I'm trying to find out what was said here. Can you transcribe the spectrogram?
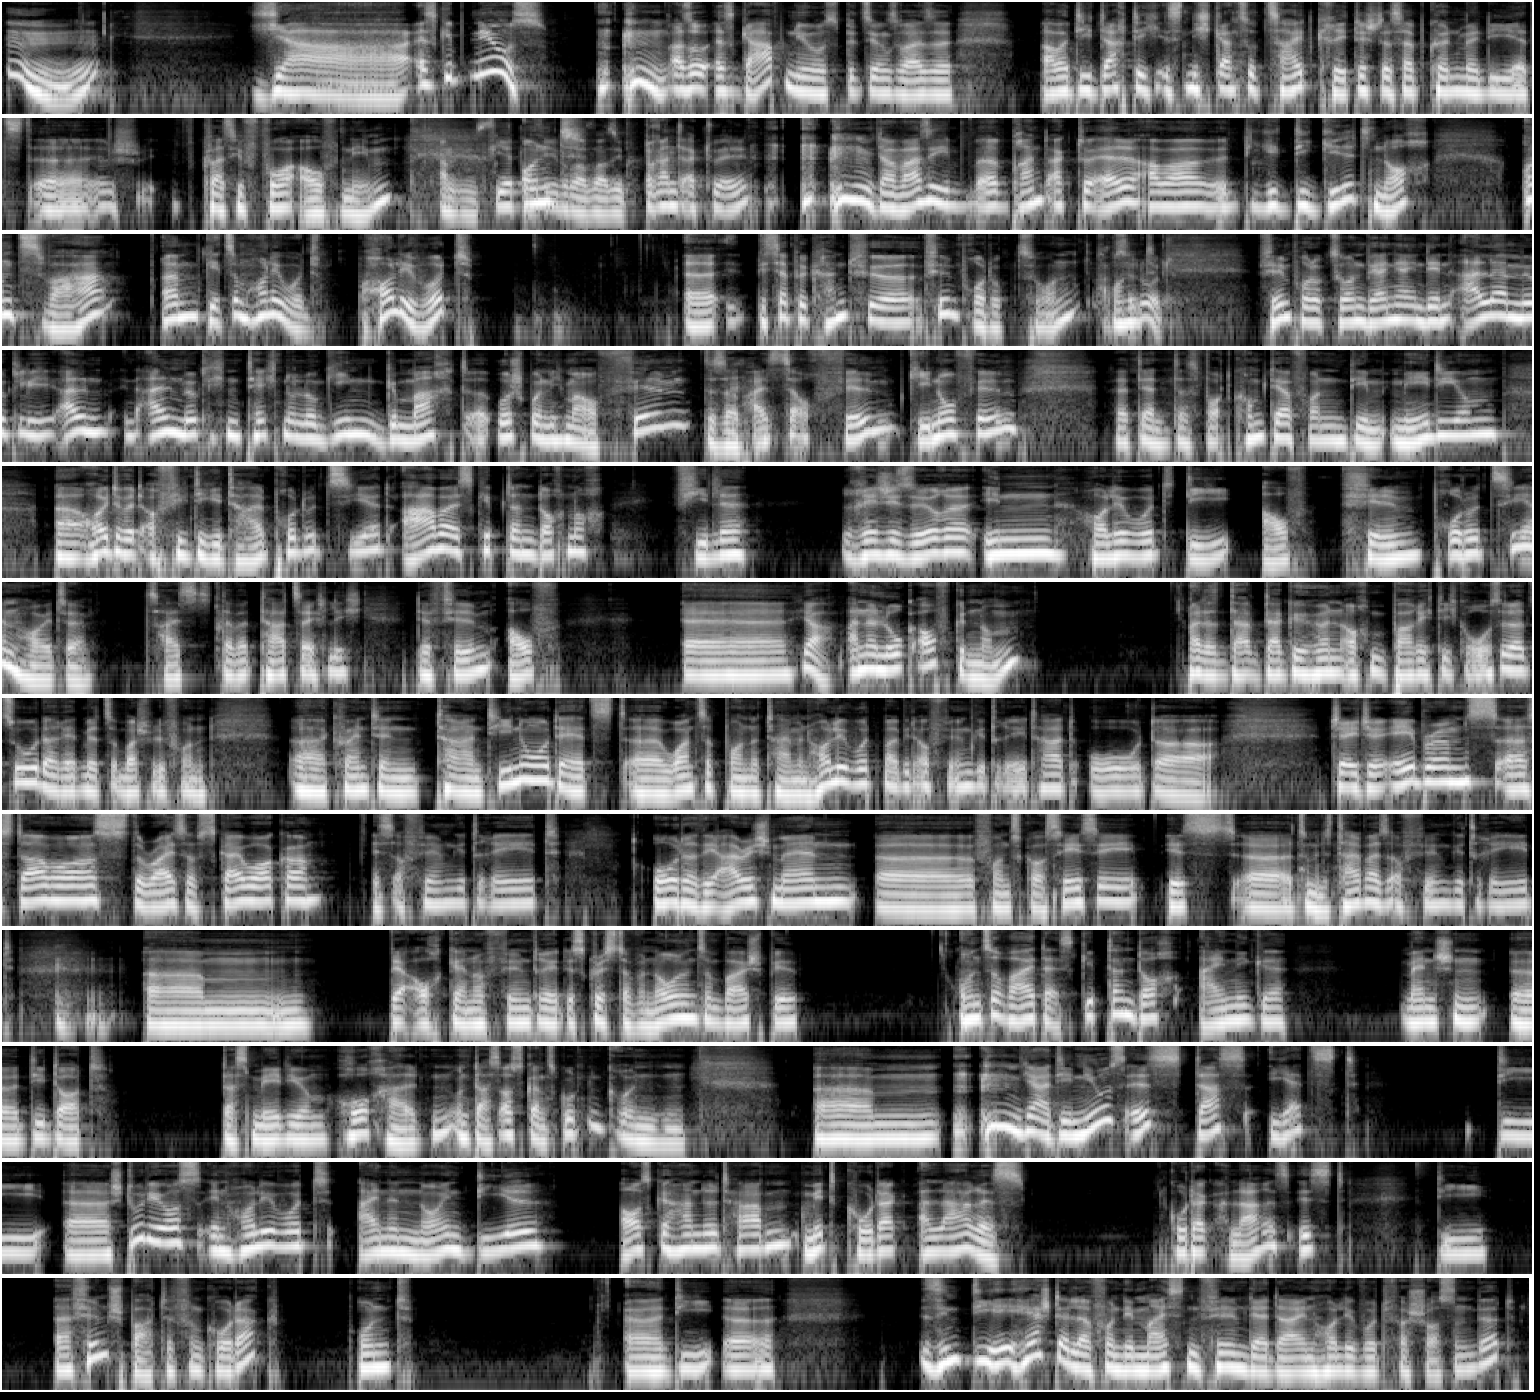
Mhm. Ja, es gibt News. Also es gab News, beziehungsweise, aber die dachte ich, ist nicht ganz so zeitkritisch, deshalb können wir die jetzt äh, quasi voraufnehmen. Am 4. Und Februar war sie brandaktuell. Da war sie äh, brandaktuell, aber die, die gilt noch. Und zwar ähm, geht es um Hollywood. Hollywood äh, ist ja bekannt für Filmproduktion. Absolut. Und Filmproduktionen werden ja in den aller möglich, allen, in allen möglichen Technologien gemacht, äh, ursprünglich mal auf Film, deshalb heißt es ja auch Film, Kinofilm. Das Wort kommt ja von dem Medium. Äh, heute wird auch viel digital produziert, aber es gibt dann doch noch viele Regisseure in Hollywood, die auf Film produzieren heute. Das heißt, da wird tatsächlich der Film auf äh, ja, analog aufgenommen also da, da gehören auch ein paar richtig große dazu. Da reden wir zum Beispiel von äh, Quentin Tarantino, der jetzt äh, Once Upon a Time in Hollywood mal wieder auf Film gedreht hat. Oder J.J. Abrams, äh, Star Wars, The Rise of Skywalker ist auf Film gedreht. Oder The Irishman äh, von Scorsese ist äh, zumindest teilweise auf Film gedreht. Mhm. Ähm, der auch gerne auf Film dreht, ist Christopher Nolan zum Beispiel. Und so weiter. Es gibt dann doch einige Menschen, äh, die dort das Medium hochhalten und das aus ganz guten Gründen. Ähm, ja, die News ist, dass jetzt die äh, Studios in Hollywood einen neuen Deal ausgehandelt haben mit Kodak Alaris. Kodak Alaris ist die äh, Filmsparte von Kodak und äh, die äh, sind die Hersteller von dem meisten Film, der da in Hollywood verschossen wird.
